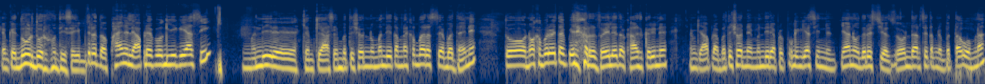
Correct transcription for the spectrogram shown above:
કેમ કે દૂર દૂર સુધી છે એ મિત્ર તો ફાઇનલી આપણે પગી ગયા છીએ. મંદિરે, કેમ કે આ છે બત્તીશ્વરનું મંદિર તમને ખબર જ છે બધાને તો ન ખબર હોય તો પહેલી જોઈ લેતો ખાસ કરીને કેમ કે આપણા બતેશ્વરને મંદિરે આપણે પોગી ગયા છીએ ને ત્યાંનું દ્રશ્ય જોરદાર છે, તમને બતાવું હમણાં.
